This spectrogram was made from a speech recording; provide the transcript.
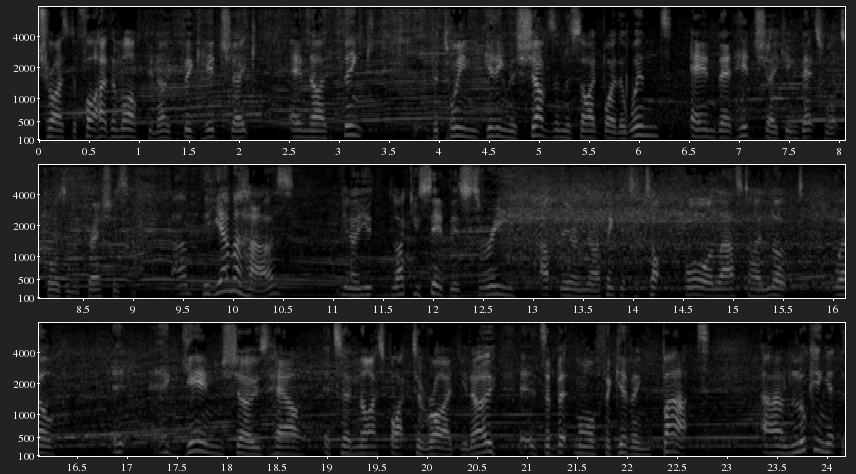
tries to fire them off, you know, big head shake. And I think between getting the shoves in the side by the wind and that head shaking, that's what's causing the crashes. Um, the Yamahas, you know, you, like you said, there's three up there, and I think it's the top four last I looked. Well, it again shows how it's a nice bike to ride, you know? It's a bit more forgiving, but uh, looking at the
